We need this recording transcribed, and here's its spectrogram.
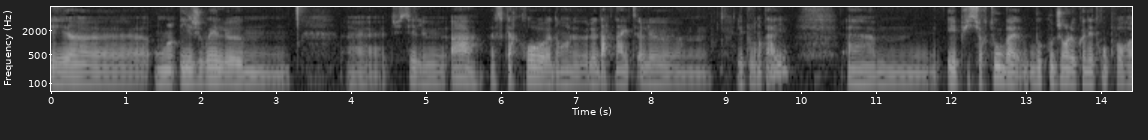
Et euh, il jouait le. Euh, tu sais, le. Ah, Scarecrow dans le, Dark Knight, euh, l'épouvantail. Euh, et puis surtout, bah, beaucoup de gens le connaîtront pour,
